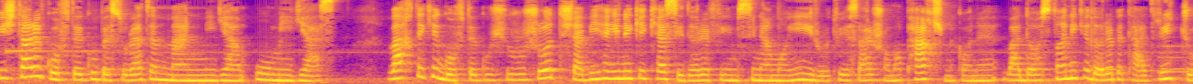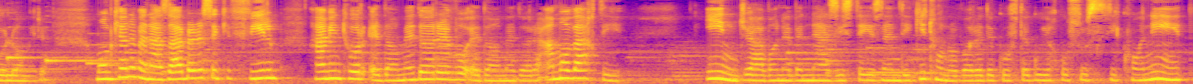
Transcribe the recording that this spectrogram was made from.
بیشتر گفتگو به صورت من میگم او میگه است. وقتی که گفتگو شروع شد شبیه اینه که کسی داره فیلم سینمایی رو توی سر شما پخش می‌کنه و داستانی که داره به تدریج جلو میره ممکنه به نظر برسه که فیلم همینطور ادامه داره و ادامه داره اما وقتی این جوانب نزیسته زندگیتون رو وارد گفتگوی خصوصی کنید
